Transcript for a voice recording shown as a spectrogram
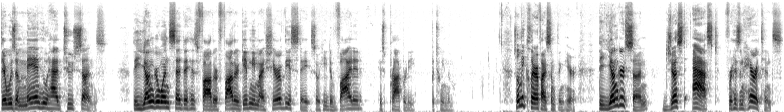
There was a man who had two sons. The younger one said to his father, Father, give me my share of the estate. So he divided his property between them. So let me clarify something here. The younger son just asked for his inheritance,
